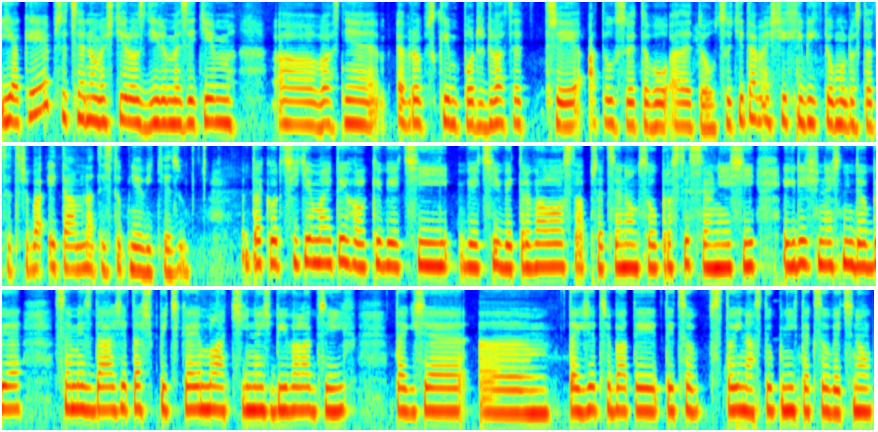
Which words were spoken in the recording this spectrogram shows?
jaký je přece jenom ještě rozdíl mezi tím uh, vlastně evropským pod 23 a tou světovou elitou? Co ti tam ještě chybí k tomu dostat se třeba i tam na ty stupně vítězů? Tak určitě mají ty holky větší, větší vytrvalost a přece jenom jsou prostě silnější. I když v dnešní době se mi zdá, že ta špička je mladší, než bývala dřív, takže, um, takže třeba ty, ty, co stojí na stupních, tak jsou většinou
